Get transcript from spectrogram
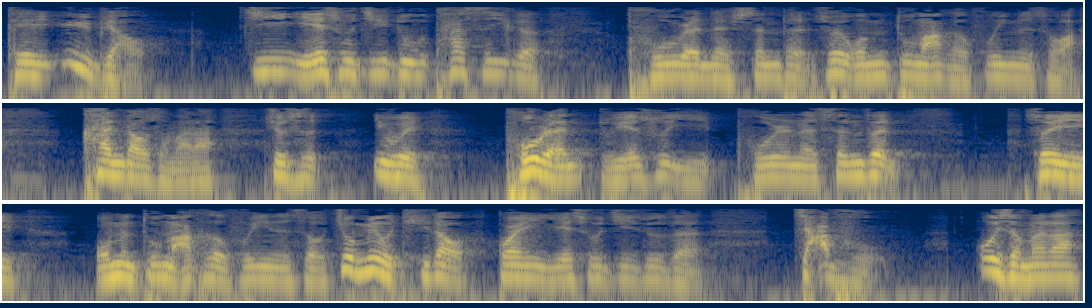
可以预表基耶稣基督他是一个仆人的身份，所以我们读马可福音的时候啊，看到什么呢？就是因为仆人主耶稣以仆人的身份，所以。我们读马可福音的时候就没有提到关于耶稣基督的家谱，为什么呢？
